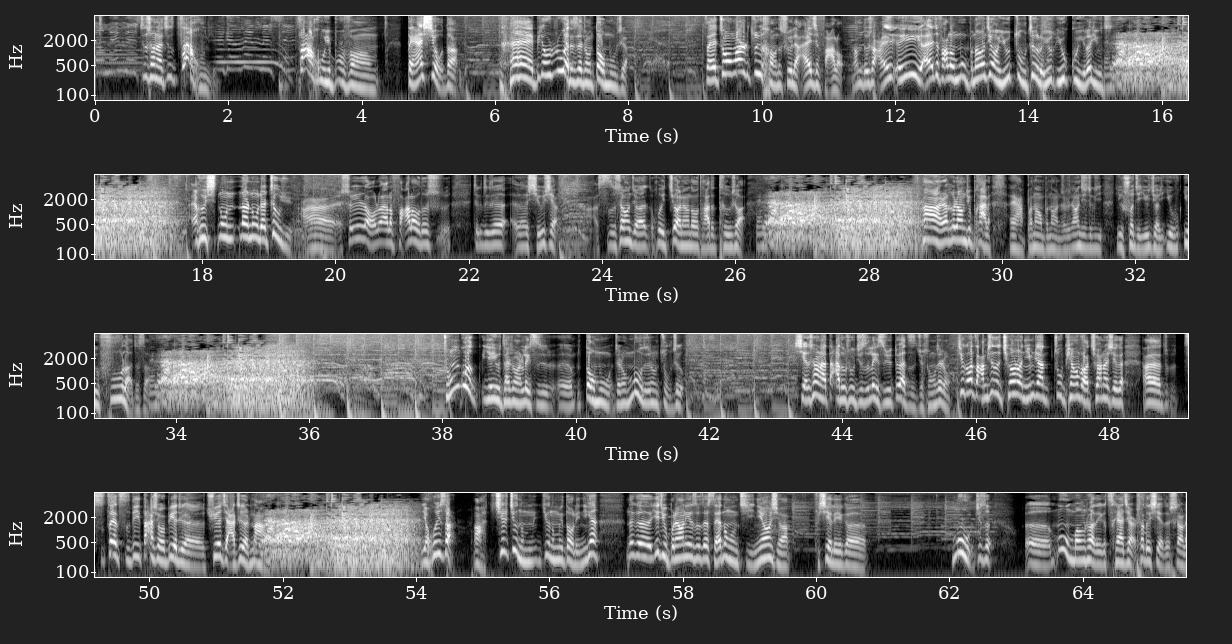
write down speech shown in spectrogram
就上来就是咋呼你，咋呼一部分胆小的，嘿，比较弱的这种盗墓者。在这玩的最狠的谁了？埃及法老，他们都说，哎哎，埃及法老墓不能进，有诅咒了，有有鬼了，有。然后弄那弄点咒语啊，谁扰乱了法老的是这个这个呃休息啊，死神将会降临到他的头上。啊，然后人们就怕了，哎呀，不能不能，这个人家这个又说起又叫又又服了，这是。中国也有这种类似呃盗墓这种墓的这种诅咒，写的上来大多数就是类似于断子绝孙这种，就跟咱们现在墙上你们家住平房，墙上写个啊，在此地大小便者，全家这那，一回事儿啊。其实就那么就那么个道理。你看那个一九八零年的时候，在山东济宁乡发现了一个墓，就是呃墓门上的一个残件，上头写的是啥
